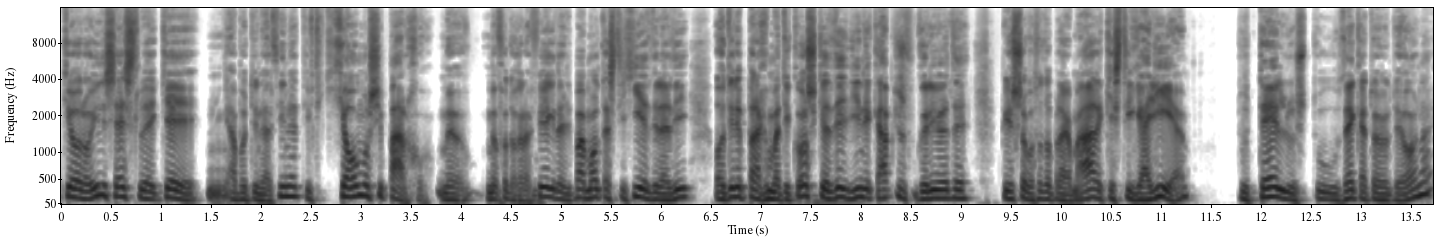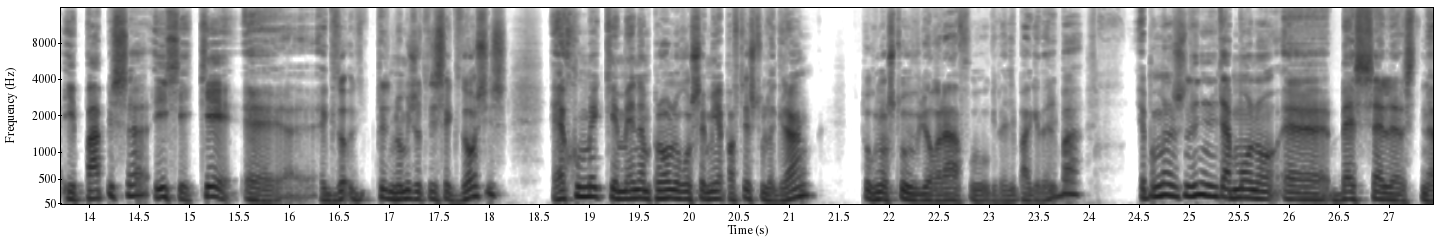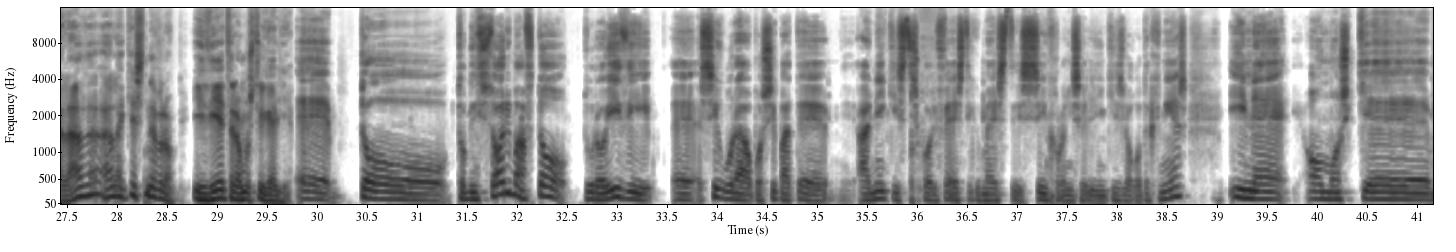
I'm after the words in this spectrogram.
και ο Ροίδης έστειλε και από την Αθήνα και όμως υπάρχω με, με φωτογραφία και τα λοιπά με όλα τα στοιχεία δηλαδή ότι είναι πραγματικός και δεν είναι κάποιος που κρύβεται πίσω από αυτό το πράγμα. Άρα και στη Γαλλία του τέλους του 19ου αιώνα η Πάπισσα είχε και ε, εκδο... νομίζω τις εκδόσεις έχουμε και με έναν πρόλογο σε μία από αυτές του Λεγκράν του γνωστού βιβλιογράφου κτλ. κτλ. Επομένως δεν ήταν μόνο ε, best seller στην Ελλάδα αλλά και στην Ευρώπη, ιδιαίτερα όμως στη Γαλλία. Ε, το, το μυθιστόρημα αυτό του Ροίδη ε, σίγουρα όπως είπατε ανήκει στις κορυφαίες στιγμές της σύγχρονης ελληνικής λογοτεχνίας είναι όμως και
